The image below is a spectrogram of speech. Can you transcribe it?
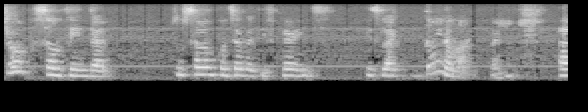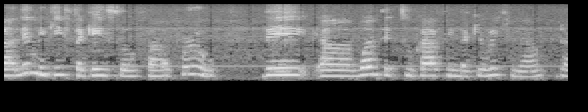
drop something that to some conservative parents is like dynamite. Right? Uh, let me give the case of uh, Peru. They uh, wanted to have in the curriculum the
